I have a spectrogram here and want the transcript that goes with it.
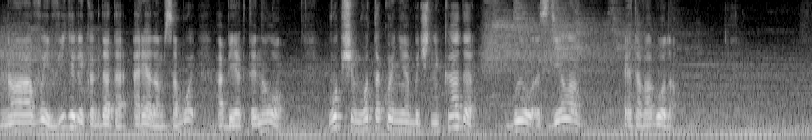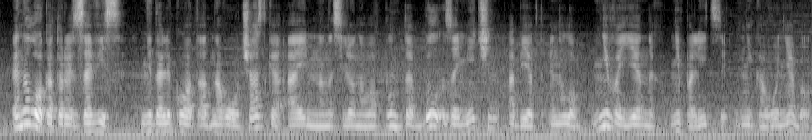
Ну а вы видели когда-то рядом с собой объект НЛО? В общем, вот такой необычный кадр был сделан этого года. НЛО, который завис недалеко от одного участка, а именно населенного пункта, был замечен объект НЛО. Ни военных, ни полиции, никого не было.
